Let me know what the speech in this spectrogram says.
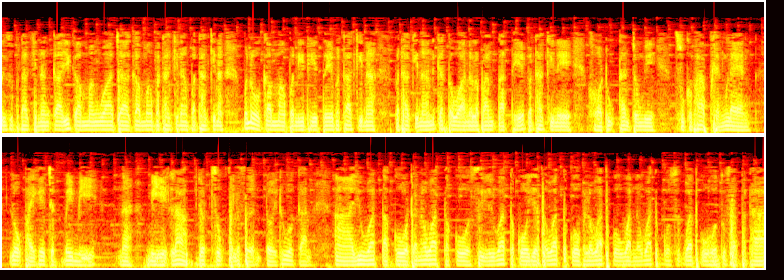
ริสุปทากินังกายกรรมังวาจากรรมังปทากินังปทากินังมโนกรรมังปณิทีเตปทากินาปทากินานิกตวานลพันตัดเถปทากิเนขอทุกท่านจงมีสุขภาพแข็งแรงโรคภัยแค่เจ็บไม่มีนะมีลาบยศสุขสรรเสริญโดยทั่วกัน อายุวัตโกธนวัตโกสิริวัตโกยศวัตโกพลวัตโกวันวัตโกสุขวัตโกโหตุสัพพทา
